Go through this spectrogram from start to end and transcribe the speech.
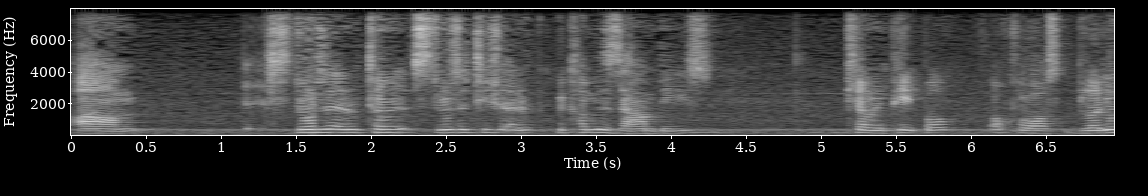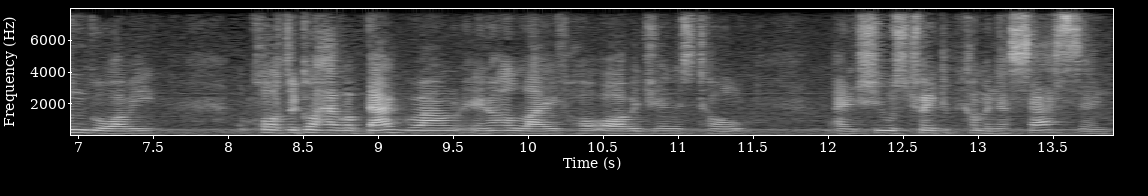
Um, students students end becoming zombies, killing people, of course, bloody and gory. Of course, the girl have a background in her life, her origin is told, and she was trained to become an assassin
